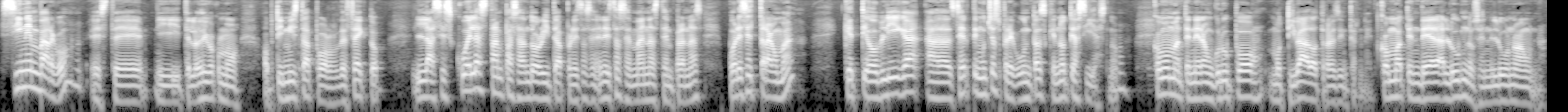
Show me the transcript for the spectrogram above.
Sin embargo, este, y te lo digo como optimista por defecto, las escuelas están pasando ahorita por estas, en estas semanas tempranas por ese trauma que te obliga a hacerte muchas preguntas que no te hacías, ¿no? Cómo mantener a un grupo motivado a través de Internet, cómo atender alumnos en el uno a uno,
